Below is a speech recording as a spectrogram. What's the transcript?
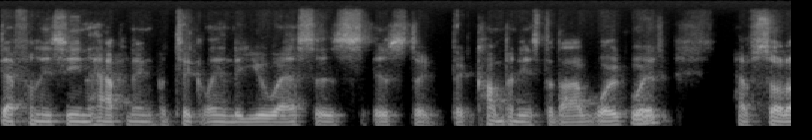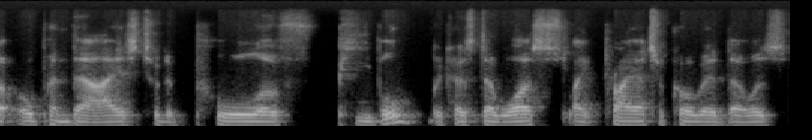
definitely seen happening, particularly in the US, is is the, the companies that I work with have sort of opened their eyes to the pool of people because there was like prior to COVID, there was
